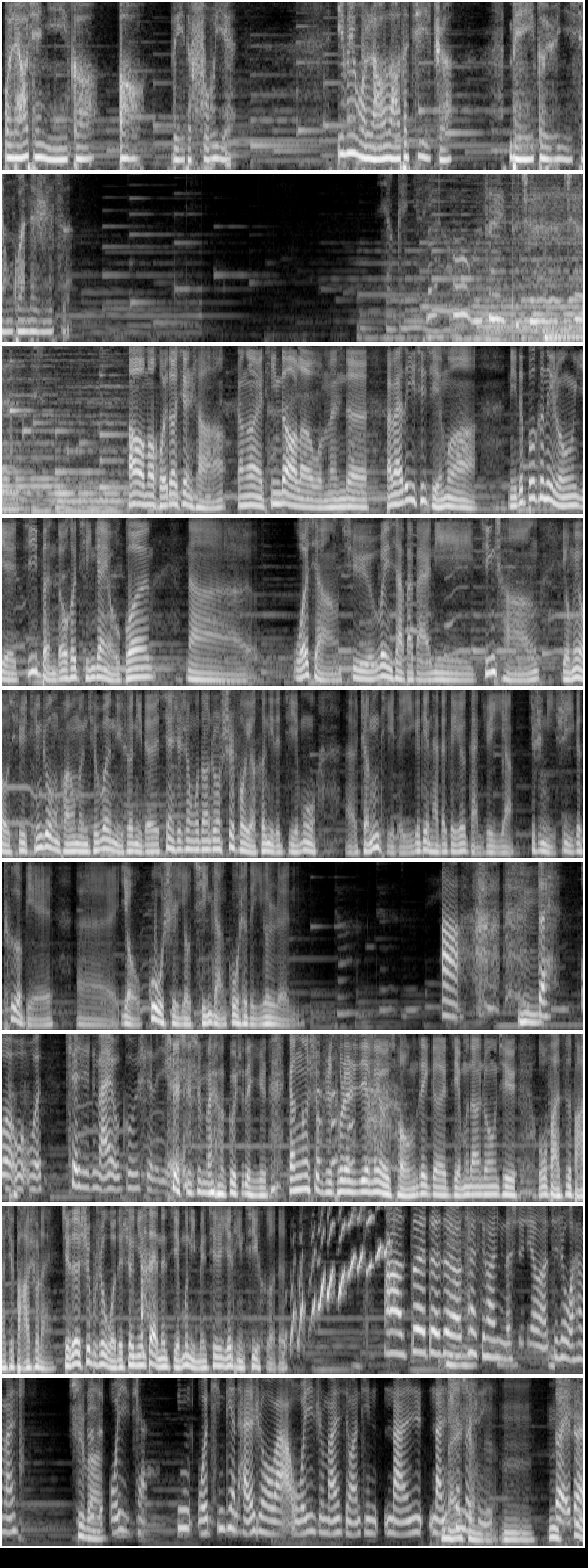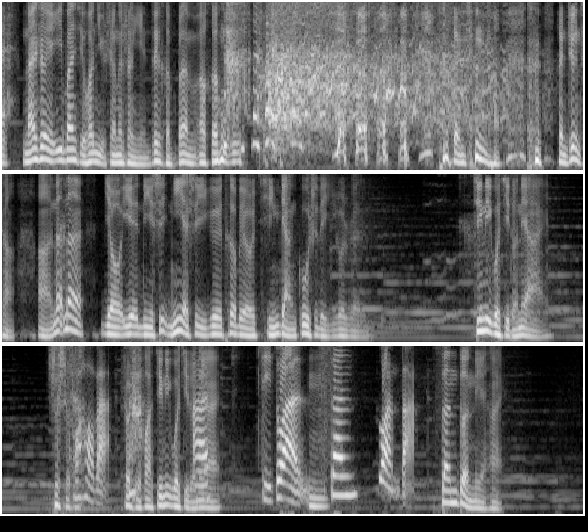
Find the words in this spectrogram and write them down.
我了解你一个“哦”里的敷衍。因为我牢牢的记着每一个与你相关的日子，想给你留。好，我们回到现场，刚刚也听到了我们的白白的一期节目啊，你的播客内容也基本都和情感有关。那我想去问一下白白，你经常。有没有去听众朋友们去问你说你的现实生活当中是否也和你的节目，呃，整体的一个电台的给一个感觉一样，就是你是一个特别呃有故事、有情感故事的一个人啊？对我我我 确实蛮有故事的一个人，确实是蛮有故事的一个人。刚刚是不是突然之间没有从这个节目当中去无法自拔去拔出来？觉得是不是我的声音在你的节目里面其实也挺契合的？啊，对对对，我太喜欢你的声音了。其实我还蛮，是吧？我以前听我听电台的时候吧，我一直蛮喜欢听男男生的声音。嗯，对对，男生也一般喜欢女生的声音，这很笨呃，很无，很正常，很正常啊。那那有也你是你也是一个特别有情感故事的一个人，经历过几段恋爱？说实话，还好吧？说实话，经历过几段恋爱？几段，三段吧。三段恋爱，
